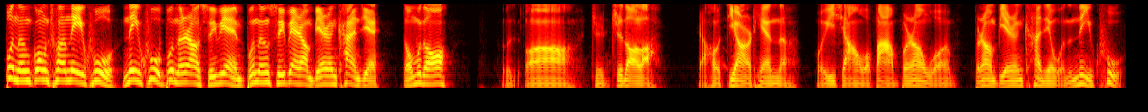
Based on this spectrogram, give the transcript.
不能光穿内裤，内裤不能让随便，不能随便让别人看见，懂不懂？啊，知知道了。然后第二天呢，我一想，我爸不让我不让别人看见我的内裤，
